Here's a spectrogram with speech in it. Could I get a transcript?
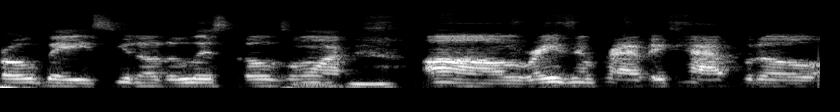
probates. You know, the list goes on. Mm-hmm. Um, raising private capital,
